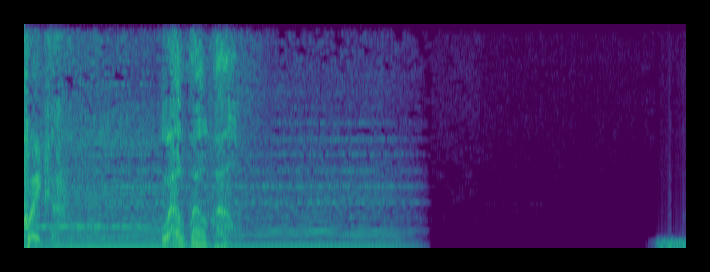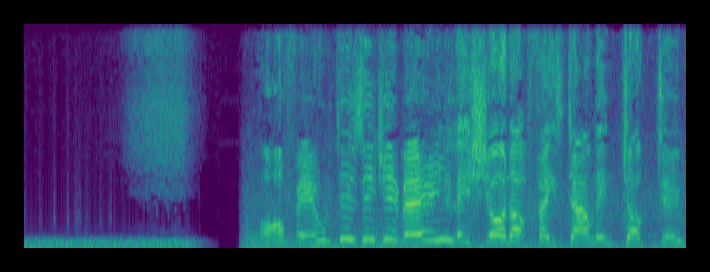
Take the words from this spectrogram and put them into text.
Quaker. Well, well, well. I feel dizzy, Jimmy. At least you're not face down in dog do.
